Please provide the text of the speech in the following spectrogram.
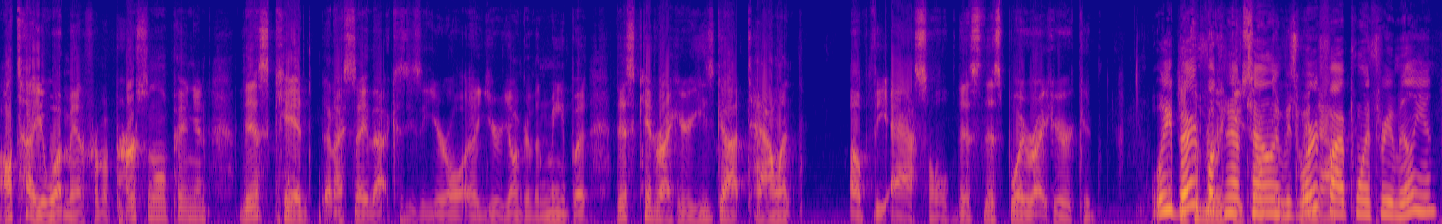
I'll tell you what, man. From a personal opinion, this kid, and I say that because he's a year old, a year younger than me, but this kid right here, he's got talent up the asshole. This this boy right here could. Well, he better really fucking have talent if he's worth now- five point three million.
